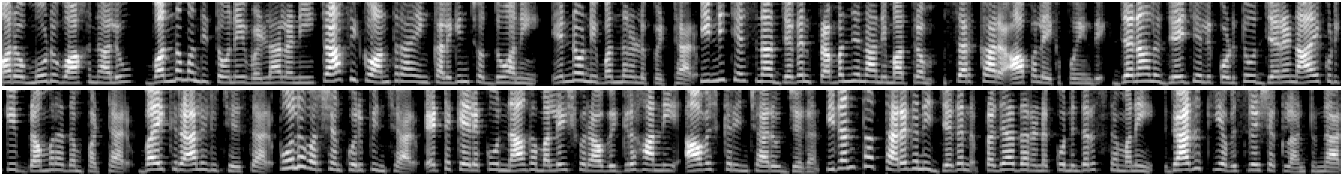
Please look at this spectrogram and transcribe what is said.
మరో మూడు వాహనాలు వంద మందితోనే వెళ్ళాలని ట్రాఫిక్ అంతరాయం కలిగించొద్దు అని ఎన్నో నిబంధనలు పెట్టారు. ఇన్ని చేసిన జగన్ ప్రబంధనాన్ని మాత్రం సర్కార్ ఆపలేకపోయింది. జనాలు జేజేలు కొడుతూ జననాయకుడికి బ్రహ్మరథం పట్టారు. బైక్ ర్యాలీలు చేశారు. పూల వర్షం కురిపించారు. ఎట్టకేలకు నాగమల్లేశ్వరరావు విగ్రహాన్ని ఆవిష్కరించారు జగన్. ఇదంతా తరగని జగన్ ప్రజాదరణకు నిదర్శనమని రాజకీయ విశ్లేషకులు అంటున్నారు.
